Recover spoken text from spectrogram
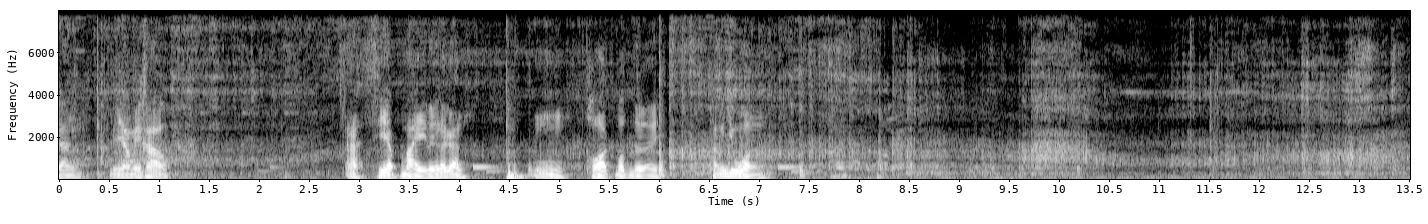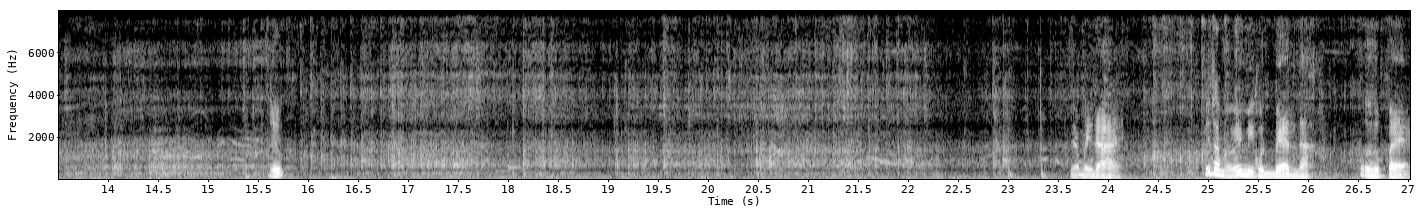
ยังยังไม่เข้า อะ เสียบใหม่เลยแล้วกัน อืมถอดหมดเลย ทั้งยวง อึ๊บยังไม่ได้เฮ้ยทำไมไม่มีคนแบนนะ เออแปลก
